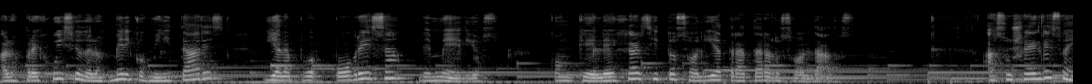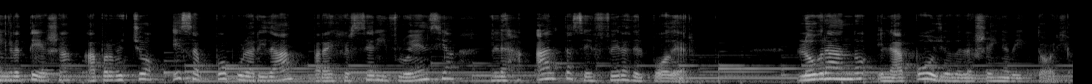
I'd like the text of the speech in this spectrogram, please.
a los prejuicios de los médicos militares y a la pobreza de medios con que el ejército solía tratar a los soldados. A su regreso a Inglaterra, aprovechó esa popularidad para ejercer influencia en las altas esferas del poder, logrando el apoyo de la reina Victoria.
